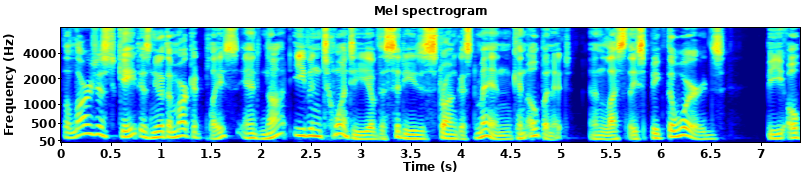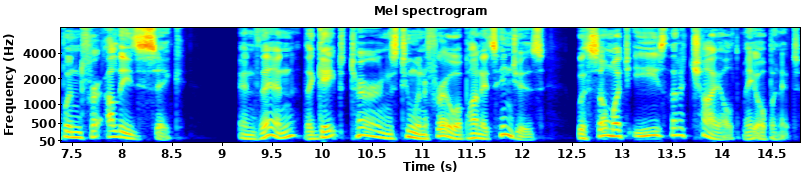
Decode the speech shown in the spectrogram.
The largest gate is near the marketplace, and not even twenty of the city's strongest men can open it, unless they speak the words, Be opened for Ali's sake. And then the gate turns to and fro upon its hinges, with so much ease that a child may open it.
